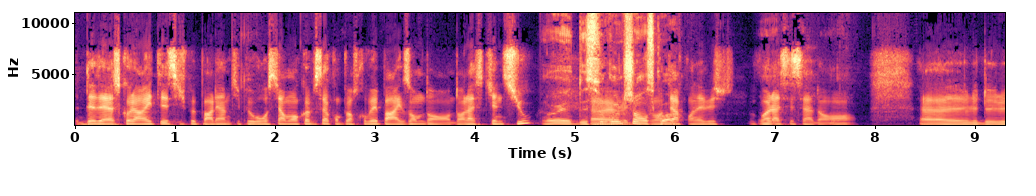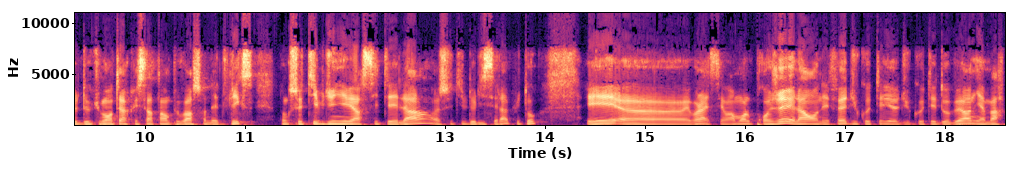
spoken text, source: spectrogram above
d'aide à la scolarité, si je peux parler un petit peu grossièrement comme ça, qu'on peut retrouver par exemple dans, dans la Science U. Oui, des secondes chances, quoi. avait, voilà, c'est ça, dans euh, le, le documentaire que certains ont pu voir sur Netflix. Donc ce type d'université là, euh, ce type de lycée là plutôt. Et, euh, et voilà, c'est vraiment le projet. Et là, en effet, du côté du côté d'Auburn, il y a, mar-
